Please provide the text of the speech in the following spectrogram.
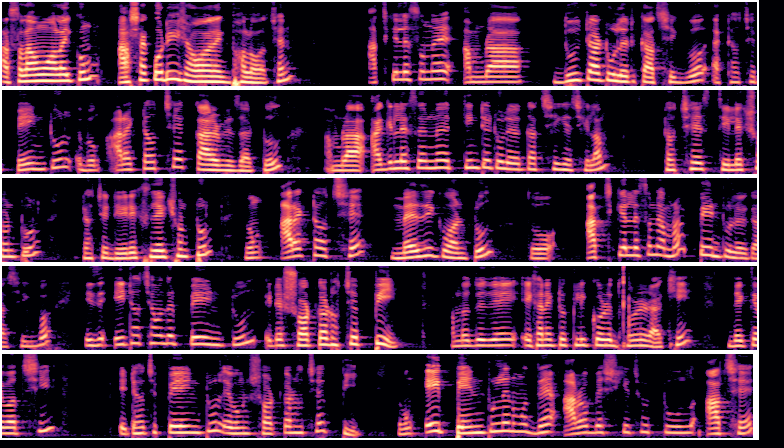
আসসালামু আলাইকুম। আশা করি সবাই অনেক ভালো আছেন। আজকের লেসনে আমরা দুইটা টুলের কাজ শিখব। একটা হচ্ছে পেইন টুল এবং আরেকটা হচ্ছে কার্ভিজার টুল। আমরা আগের লেসনে তিনটে টুলের কাজ শিখেছিলাম। একটা হচ্ছে সিলেকশন টুল, একটা হচ্ছে ডিরেক্ট সিলেকশন টুল এবং আরেকটা হচ্ছে ম্যাজিক ওয়ান টুল। তো আজকের লেসনে আমরা পেন টুলের কাজ শিখব। এই যে এইটা হচ্ছে আমাদের পেইন টুল, এটা শর্টকাট হচ্ছে পি। আমরা যদি এখানে একটু ক্লিক করে ধরে রাখি, দেখতে পাচ্ছি এটা হচ্ছে পেন টুল এবং শর্টকাট হচ্ছে পি এবং এই পেন টুলের মধ্যে আরও বেশ কিছু টুল আছে,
